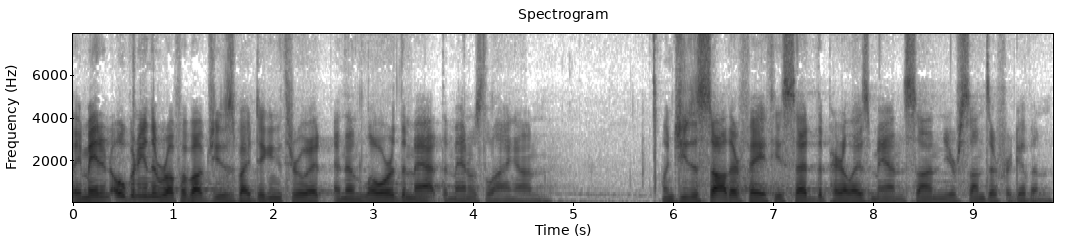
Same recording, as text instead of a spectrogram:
they made an opening in the roof above Jesus by digging through it and then lowered the mat the man was lying on. When Jesus saw their faith, he said to the paralyzed man, Son, your sons are forgiven.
